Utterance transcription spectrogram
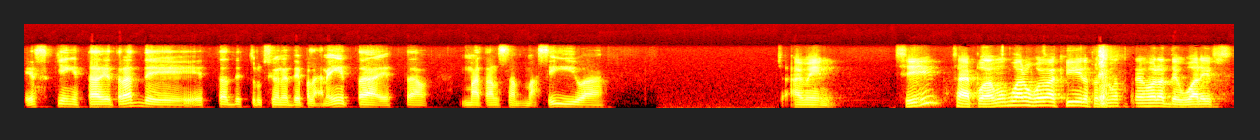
es quien está detrás de estas destrucciones de planetas, estas matanzas masivas. I mean, sí, o sea, podemos jugar un juego aquí las próximas tres horas de What Ifs,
